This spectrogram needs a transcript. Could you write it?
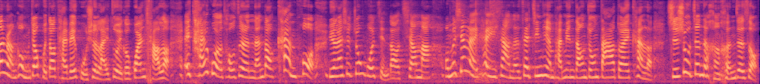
那阮哥，我们就要回到台北股市来做一个观察了。哎，台股的投资人难道看破原来是中国捡到枪吗？我们先来看一下呢，在今天的盘面当中，大家都在看了，指数真的很很横着走，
